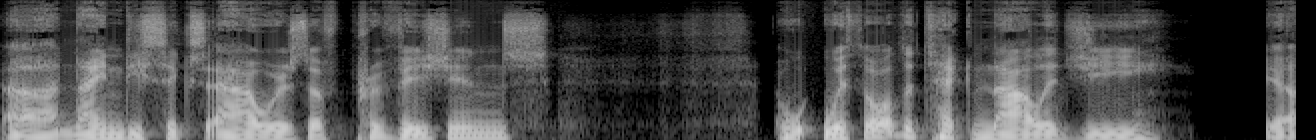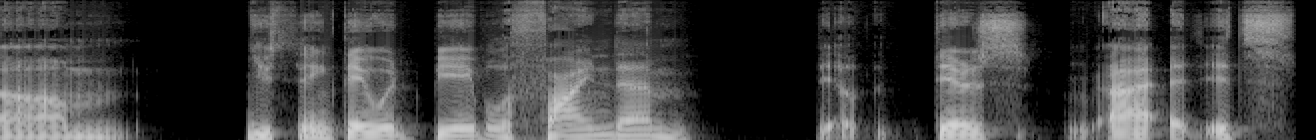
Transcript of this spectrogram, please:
Uh, 96 hours of provisions. W- with all the technology, um, you think they would be able to find them. There's, it's,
